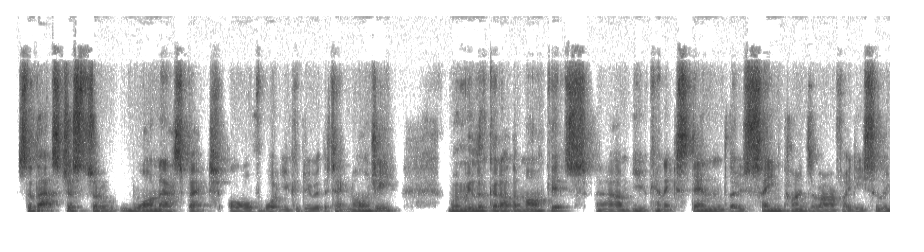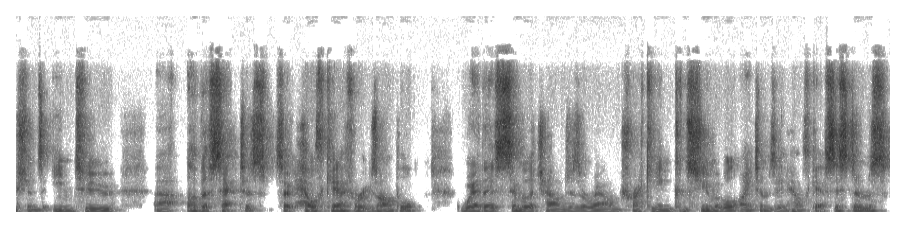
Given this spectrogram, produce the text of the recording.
So that's just sort of one aspect of what you could do with the technology. When we look at other markets, um, you can extend those same kinds of RFID solutions into uh, other sectors. So, healthcare, for example, where there's similar challenges around tracking consumable items in healthcare systems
